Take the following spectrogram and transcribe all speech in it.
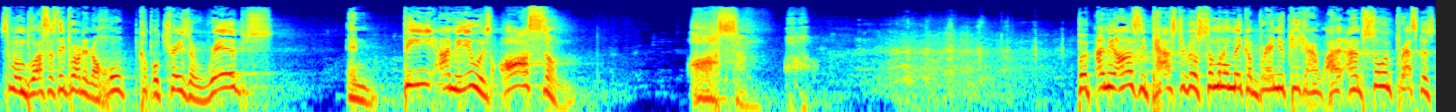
someone bless us. They brought in a whole couple trays of ribs and I mean, it was awesome. Awesome. Oh. But I mean, honestly, Pastor Bill, someone will make a brand new cake. I, am so impressed because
